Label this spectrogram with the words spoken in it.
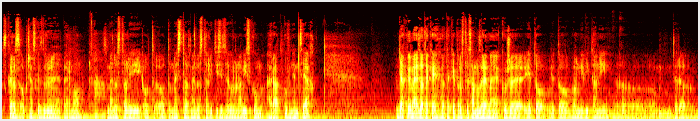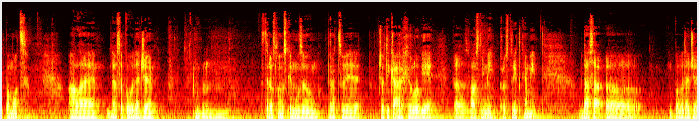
skrz občianske združenie Permon Aha. sme dostali od, od mesta sme dostali 1000 eur na výskum hrádku v Nemciach. Ďakujeme aj za také, za také proste samozrejme, akože je to, je to veľmi vítaný e, teda pomoc, ale dá sa povedať, že mm, Staroslovenské múzeum pracuje, čo týka archeológie, e, s vlastnými prostriedkami. Dá sa e, povedať, že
